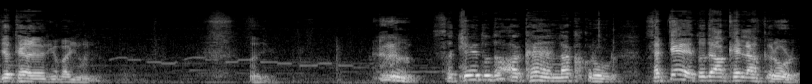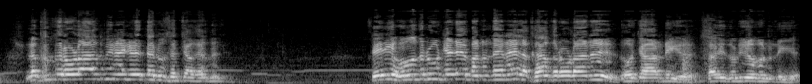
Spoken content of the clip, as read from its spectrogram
ਜਿੱਥੇ ਵਾਲੇ ਪਾਈ ਹੋਈਆਂ ਹਾਂਜੀ। ਸੱਚੇ ਤੁਧ ਆਖਾਂ ਲੱਖ ਕਰੋੜ। ਸੱਚੇ ਤੁਧ ਆਖੇ ਲੱਖ ਕਰੋੜ। ਲੱਖ ਕਰੋੜ ਆਦਮੀ ਨੇ ਜਿਹੜੇ ਤੈਨੂੰ ਸੱਚਾ ਕਹਿੰਦੇ ਨੇ। ਤੇਰੀ ਹੋਂਦ ਨੂੰ ਜਿਹੜੇ ਮੰਨਦੇ ਨੇ ਲੱਖਾਂ ਕਰੋੜਾਂ ਨੇ ਦੋ ਚਾਰ ਨਹੀਂ ਸਾਰੀ ਦੁਨੀਆ ਮੰਨਦੀ ਹੈ।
